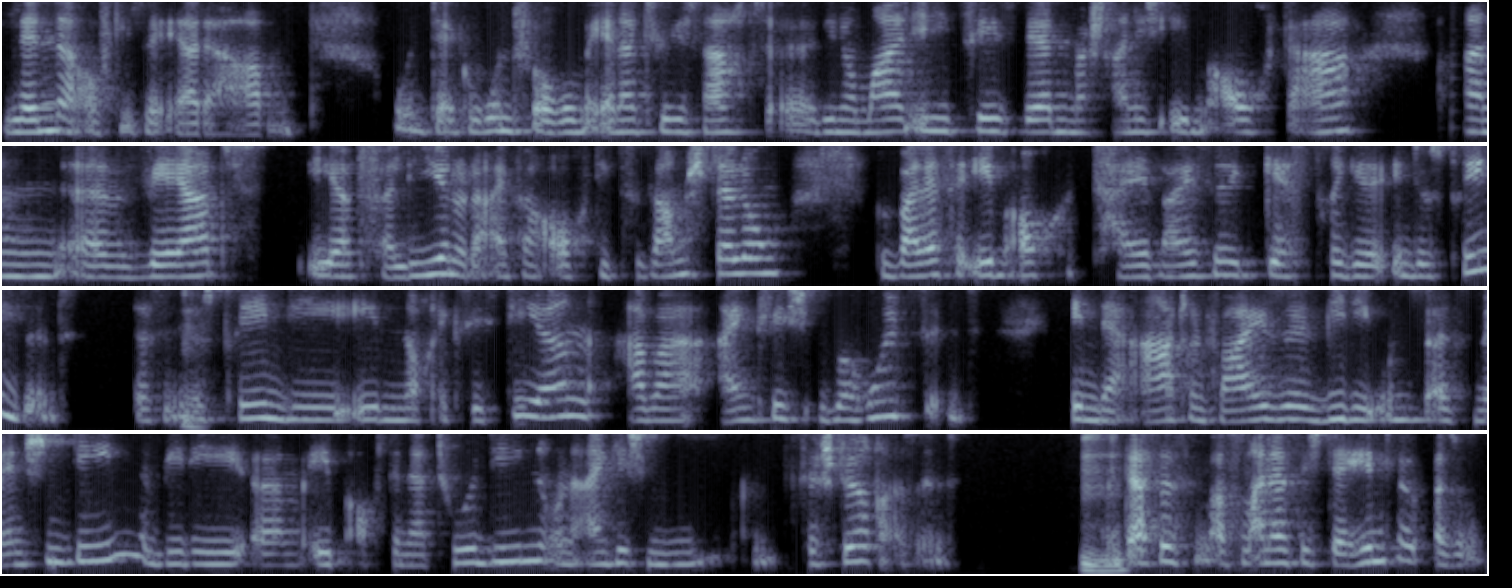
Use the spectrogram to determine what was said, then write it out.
Länder auf dieser Erde haben. Und der Grund, warum er natürlich sagt, äh, die normalen Indizes werden wahrscheinlich eben auch da an äh, Wert eher verlieren oder einfach auch die Zusammenstellung, weil es ja eben auch teilweise gestrige Industrien sind. Das sind Industrien, die eben noch existieren, aber eigentlich überholt sind in der Art und Weise, wie die uns als Menschen dienen, wie die ähm, eben auch der Natur dienen und eigentlich Zerstörer sind. Mhm. Das ist aus meiner Sicht der Hintergrund, also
